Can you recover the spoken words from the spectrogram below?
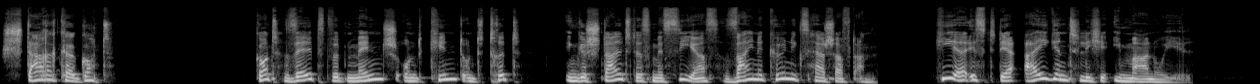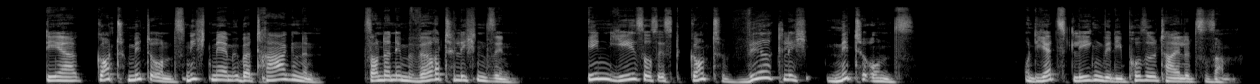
starker Gott. Gott selbst wird Mensch und Kind und tritt in Gestalt des Messias seine Königsherrschaft an. Hier ist der eigentliche Immanuel. Der Gott mit uns, nicht mehr im übertragenen, sondern im wörtlichen Sinn. In Jesus ist Gott wirklich mit uns. Und jetzt legen wir die Puzzleteile zusammen.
